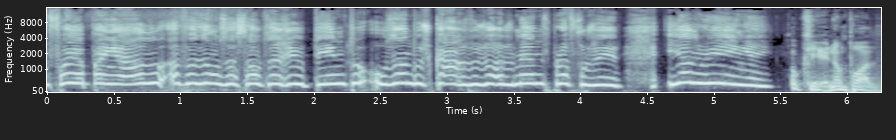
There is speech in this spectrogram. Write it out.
também foi apanhado a fazer uns assaltos a Rio Tinto usando os carros do Jorge Mendes para fugir. E adivinhem, O quê? Não pode.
